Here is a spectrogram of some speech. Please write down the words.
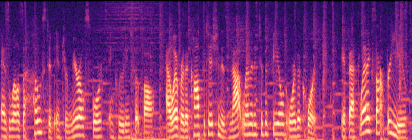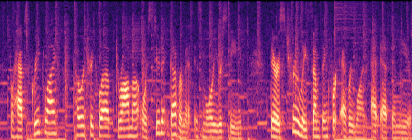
as well as a host of intramural sports, including football. However, the competition is not limited to the field or the court. If athletics aren't for you, perhaps Greek life, poetry club, drama, or student government is more your speed. There is truly something for everyone at FMU.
